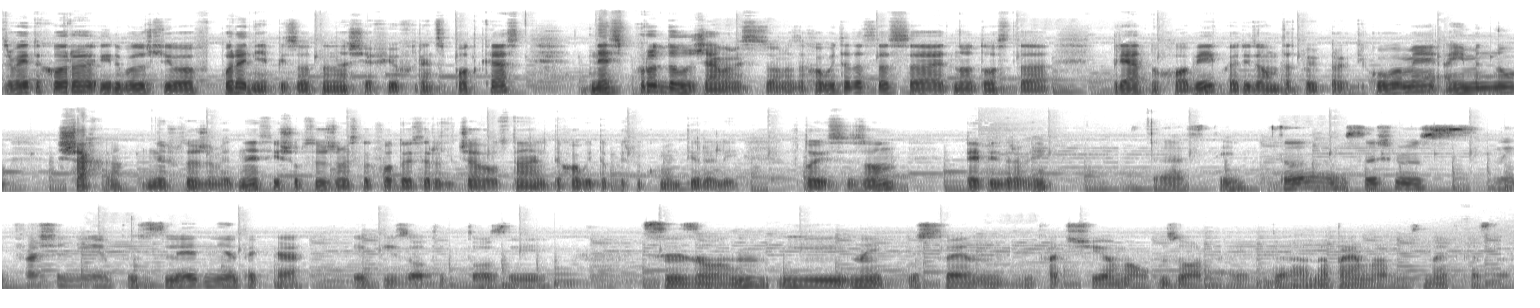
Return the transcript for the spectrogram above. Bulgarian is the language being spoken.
Здравейте хора и добре дошли в поредния епизод на нашия Few Friends подкаст. Днес продължаваме сезона за хобитата с едно доста приятно хоби, което и двамата практикуваме, а именно шаха. Ние ще обсъждаме днес и ще обсъждаме с какво той се различава от останалите хобита, които сме коментирали в този сезон. Пепи, здравей! Здрасти. То всъщност това ще ни е последния така епизод от този сезон и не, освен това, че ще имаме обзор и да направим равносметка за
